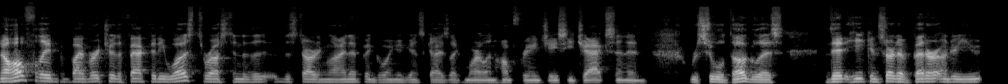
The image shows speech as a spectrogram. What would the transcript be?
Now, hopefully, by virtue of the fact that he was thrust into the, the starting lineup and going against guys like Marlon Humphrey and J.C. Jackson and Rasul Douglas, that he can sort of better under you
